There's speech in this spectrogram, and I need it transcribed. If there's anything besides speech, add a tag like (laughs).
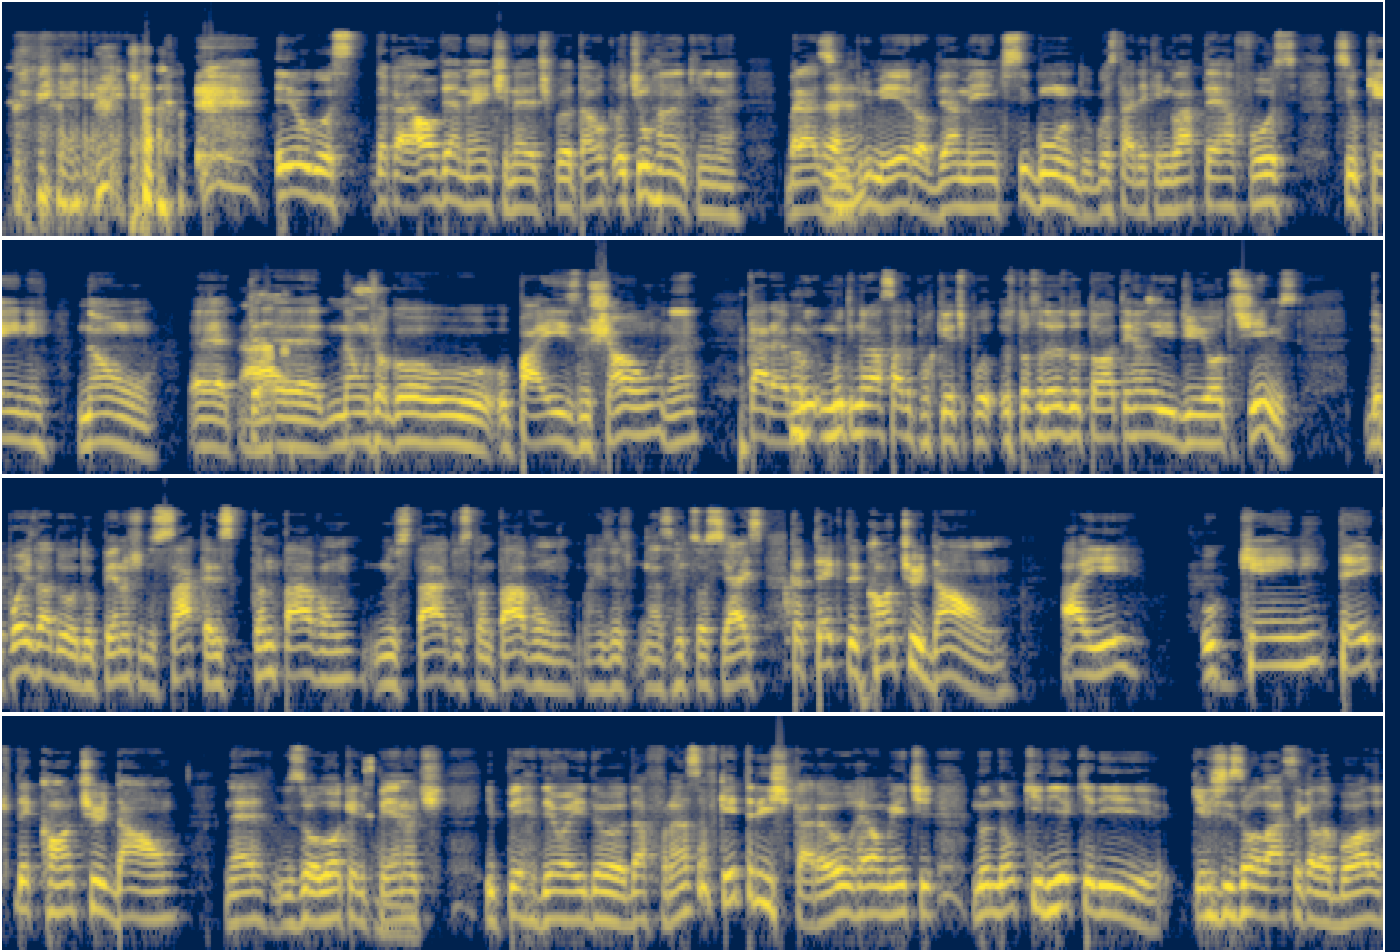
(laughs) eu gostei, obviamente, né? Tipo, eu, tava, eu tinha um ranking, né? Brasil uhum. primeiro, obviamente. Segundo, gostaria que a Inglaterra fosse. Se o Kane não, é, ah. é, não jogou o, o país no chão, né? Cara, é muito, (laughs) muito engraçado porque, tipo, os torcedores do Tottenham e de outros times, depois lá do, do pênalti do Saka, eles cantavam no estádio, cantavam nas redes sociais, Take the country down. Aí, o Kane take the country down né? Isolou aquele pênalti e perdeu aí do, da França. Eu fiquei triste, cara. Eu realmente não, não queria que ele, que eles (laughs) isolassem aquela bola.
